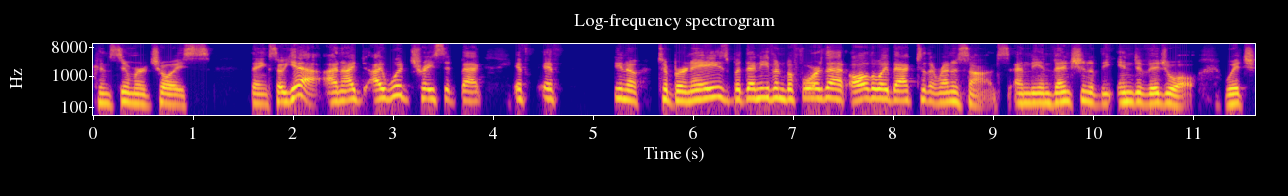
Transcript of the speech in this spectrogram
consumer choice thing. So yeah and i i would trace it back if if you know to bernays but then even before that all the way back to the renaissance and the invention of the individual which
